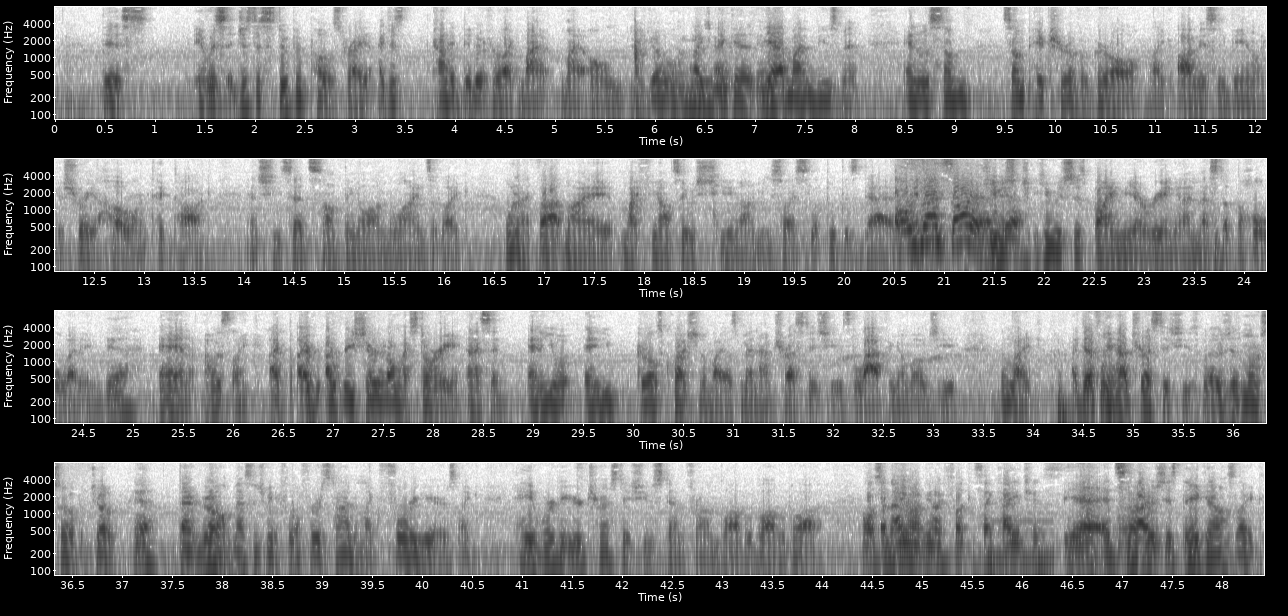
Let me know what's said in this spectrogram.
this it was just a stupid post right i just kind of did it for like my my own ego like i Amusement? get Yeah. yeah. my amusement and it was some some picture of a girl like obviously being like a straight hoe on tiktok and she said something along the lines of like when I thought my my fiance was cheating on me, so I slept with his dad. Oh, And yeah, I saw that, He was yeah. he was just buying me a ring, and I messed up the whole wedding. Yeah. And I was like, I, I, I reshared it on my story, and I said, and you and you girls question why us men have trust issues, laughing emoji, and like, I definitely had trust issues, but it was just more so of a joke. Yeah. That girl messaged me for the first time in like four years, like, hey, where do your trust issues stem from? Blah blah blah blah blah. Oh, so now you want to be my fucking psychiatrist? Yeah, and so I was just thinking, I was like,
